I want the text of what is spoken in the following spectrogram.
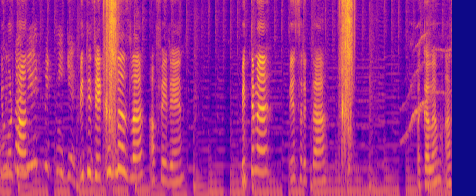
Yumurtan Bence hiç bitmeyecek. bitecek hızlı hızlı. Aferin. Bitti mi? Bir ısırık daha. Bakalım az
